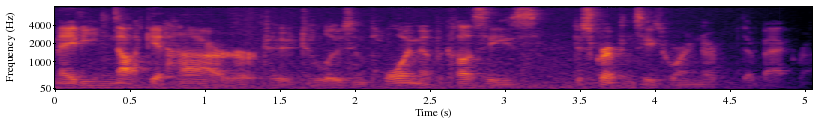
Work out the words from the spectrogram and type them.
maybe not get hired or to, to lose employment because these discrepancies were in their, their background.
